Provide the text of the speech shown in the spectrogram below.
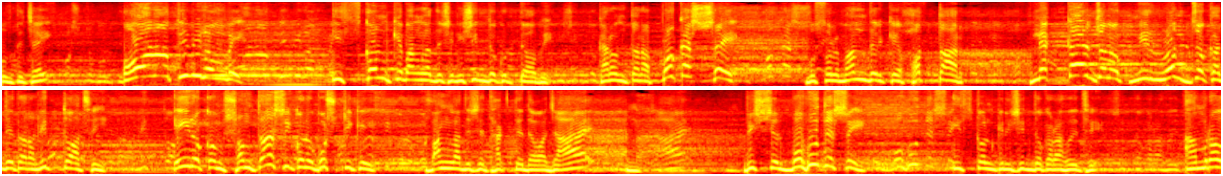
বলতে চাই, অনতিবিলম্বে ইসকনকে বাংলাদেশে নিষিদ্ধ করতে হবে। কারণ তারা প্রকাশ্যে মুসলমানদেরকে হত্যার নেককারজনক নির্লজ্জ কাজে তারা লিপ্ত আছে। এই রকম সন্ত্রাসী কোনো গোষ্ঠীকে বাংলাদেশে থাকতে দেওয়া যায় না। বিশ্বের বহু দেশে বহু দেশে ইসকনকে নিষিদ্ধ করা হয়েছে। আমরাও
